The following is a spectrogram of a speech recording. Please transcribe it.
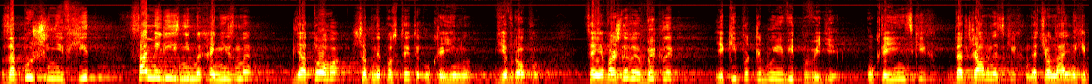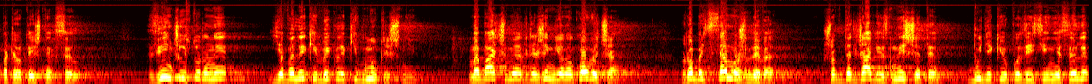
Запущені в хід самі різні механізми для того, щоб не пустити Україну в Європу. Це є важливий виклик, який потребує відповіді українських, державницьких, національних і патріотичних сил. З іншої сторони, є великі виклики внутрішні. Ми бачимо, як режим Януковича робить все можливе, щоб в державі знищити будь-які опозиційні сили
